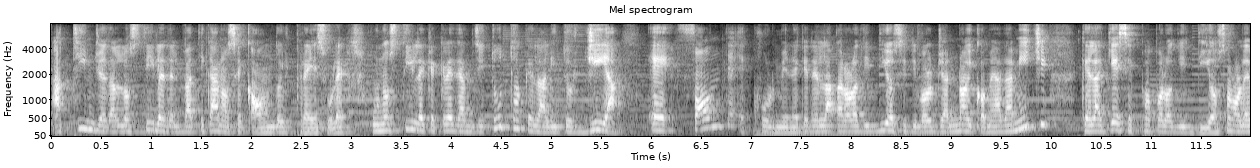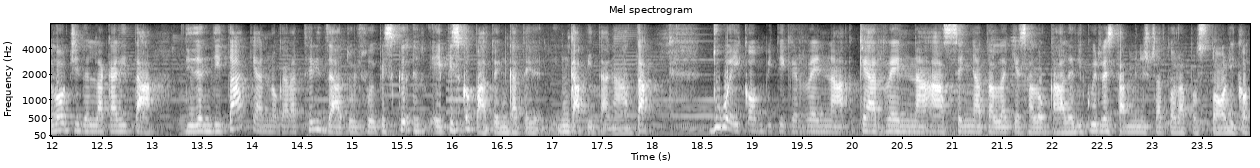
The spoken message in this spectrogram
Attinge dallo stile del Vaticano II il presule, uno stile che crede anzitutto che la liturgia è fonte e culmine, che nella parola di Dio si rivolge a noi come ad amici, che la Chiesa è popolo di Dio, sono le voci della carità, di identità che hanno caratterizzato il suo episcopato in, capitanata. Due i compiti che, Renna, che a Renna ha assegnato alla Chiesa locale, di cui resta amministratore apostolico.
